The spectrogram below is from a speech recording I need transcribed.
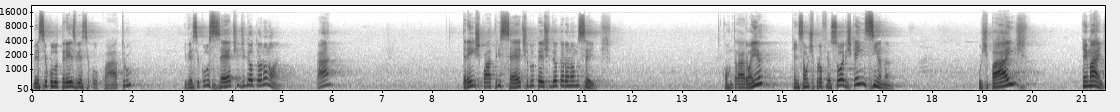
Versículo 3, versículo 4 e versículo 7 de Deuteronômio. Tá? 3, 4 e 7 do texto de Deuteronômio 6. Encontraram aí? Quem são os professores? Quem ensina? Os pais. Quem mais?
